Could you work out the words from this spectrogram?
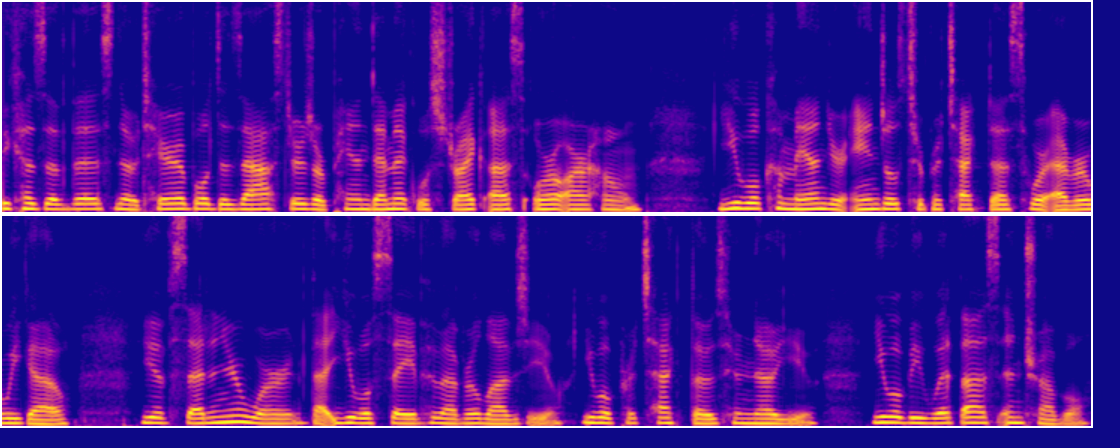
Because of this, no terrible disasters or pandemic will strike us or our home. You will command your angels to protect us wherever we go. You have said in your word that you will save whoever loves you. You will protect those who know you. You will be with us in trouble.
